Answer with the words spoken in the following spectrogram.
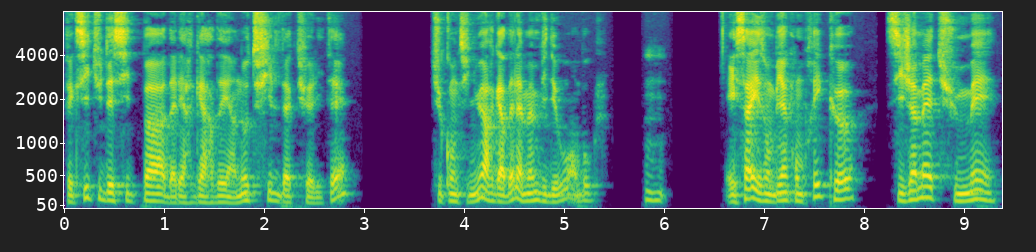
Fait que si tu décides pas d'aller regarder un autre fil d'actualité, tu continues à regarder la même vidéo en boucle. Mmh Et ça, ils ont bien compris que si jamais tu mets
